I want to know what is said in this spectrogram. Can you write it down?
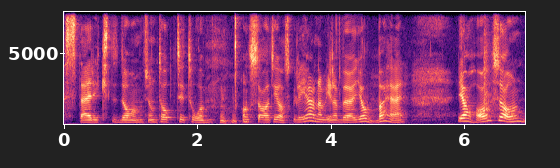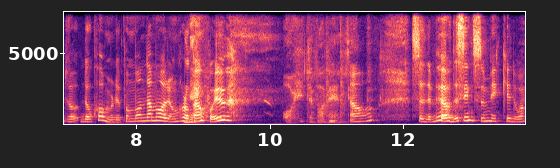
stärkt dam från topp till tå. Och sa att jag skulle gärna vilja börja jobba här. Jaha, sa hon, då, då kommer du på måndag morgon klockan sju. Oj, det var väldigt... Ja, så det behövdes inte så mycket då.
